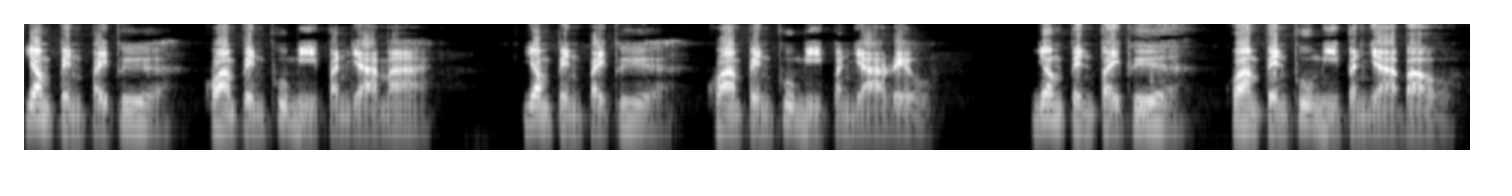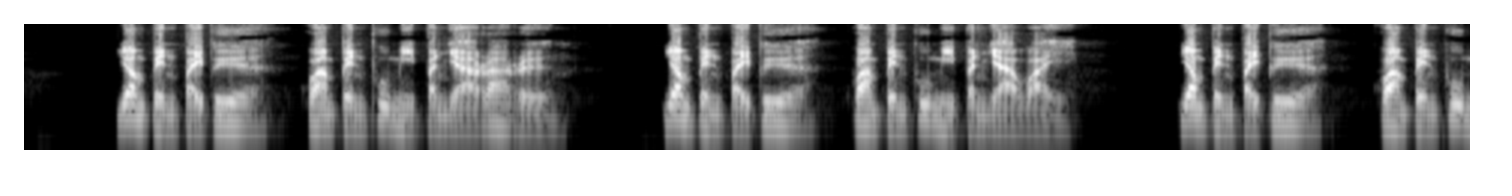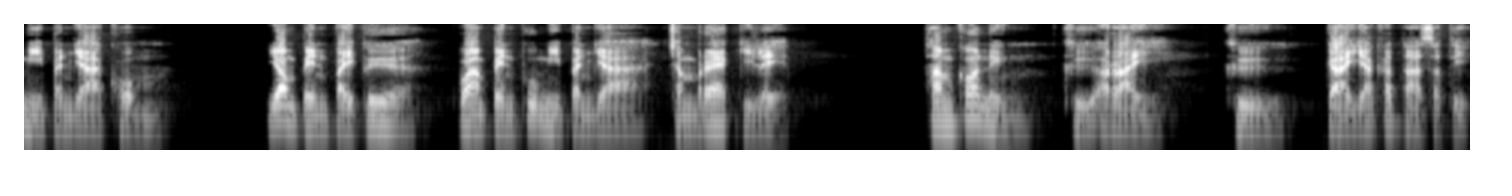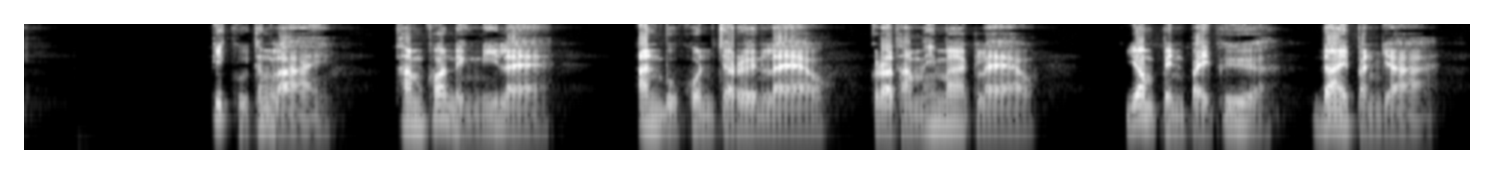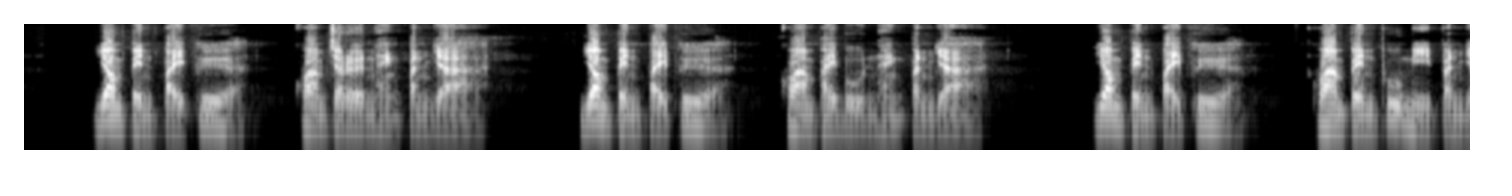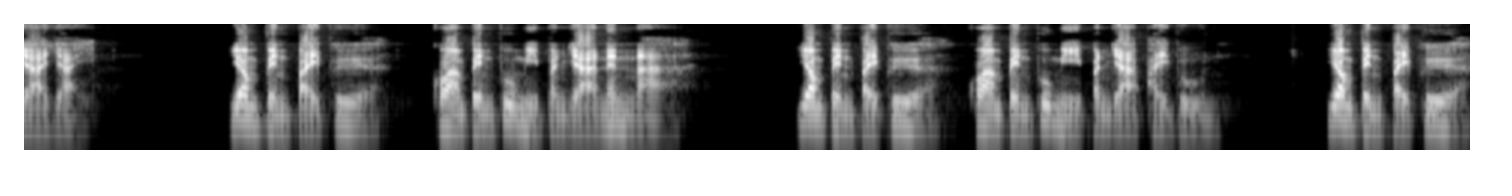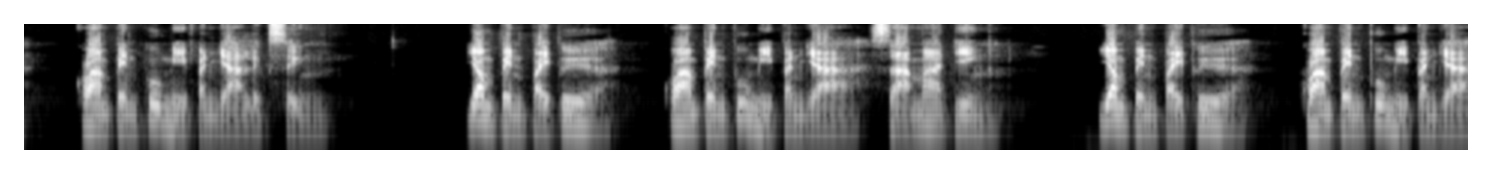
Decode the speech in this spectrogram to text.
ย่อมเป็นไปเพื่อ ความเป็นผู้มีปัญญามาก ย่อมเป็นไปเพื่อ ความเป็นผู้มีปัญญาเร็ว ย่อมเป็นไปเพื่อ ความเป็นผู้มีปัญญาเบา ย่อมเป็นไปเพื่อ ความเป็นผู้มีปัญญาร่าเริง ย่อมเป็นไปเพื่อ ความเป็นผู้มีปัญญาไวย่อมเป็นไปเพื่อ ความเป็นผู้มีปัญญาคม ย่อมเป็นไปเพื่อ ความเป็นผู้มีปัญญาชำแรกกิเลสทำข้อหนึ่งคืออะไร คือกายคตาสติ ภิกขุทั้งหลาย ทำข้อหนึ่งนี้แล อันบุคคลเจริญแล้ว กระทำให้มากแล้ว ย่อมเป็นไปเพื่อได้ปัญญา ย่อมเป็นไปเพื่อความเจริญแห่งปัญญา ย่อมเป็นไปเพื่อความไพ่บูรณ์แห่งปัญญา ย่อมเป็นไปเพื่อ ความเป็นผู้มีปัญญาใหญ่ ย่อมเป็นไปเพื่อ ความเป็นผู้มีปัญญาแน่นหนา ย่อมเป็นไปเพื่อ ความเป็นผู้มีปัญญาไพ่บูรณ์ย่อมเป็นไปเพื่อความเป็นผู้มีปัญญาลึกซึ้ง ย่อมเป็นไปเพื่อความเป็นผู้มีปัญญาสามารถยิ่ง ย่อมเป็นไปเพื่อความเป็นผู้มีปัญญา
